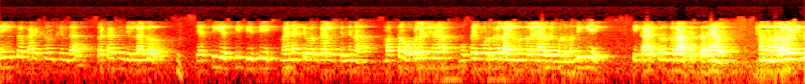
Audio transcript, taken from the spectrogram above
చేయుత కార్యక్రమం కింద ప్రకాశం జిల్లాలో ఎస్సీ ఎస్టీ బీసీ మైనార్టీ వర్గాలకు చెందిన మొత్తం ఒక లక్ష ముప్పై మూడు వేల ఐదు వందల యాభై మూడు మందికి ఈ కార్యక్రమం ద్వారా ఆర్థిక సహాయం మనం నలభై ఐదు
